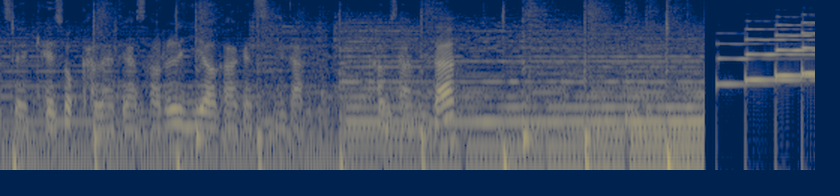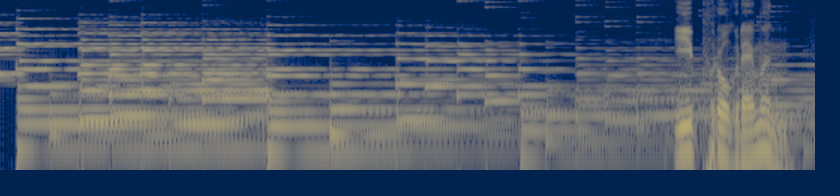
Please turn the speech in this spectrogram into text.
이제 계속 갈라디아서를 이어가겠습니다. 감사합니다. 이 프로그램은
